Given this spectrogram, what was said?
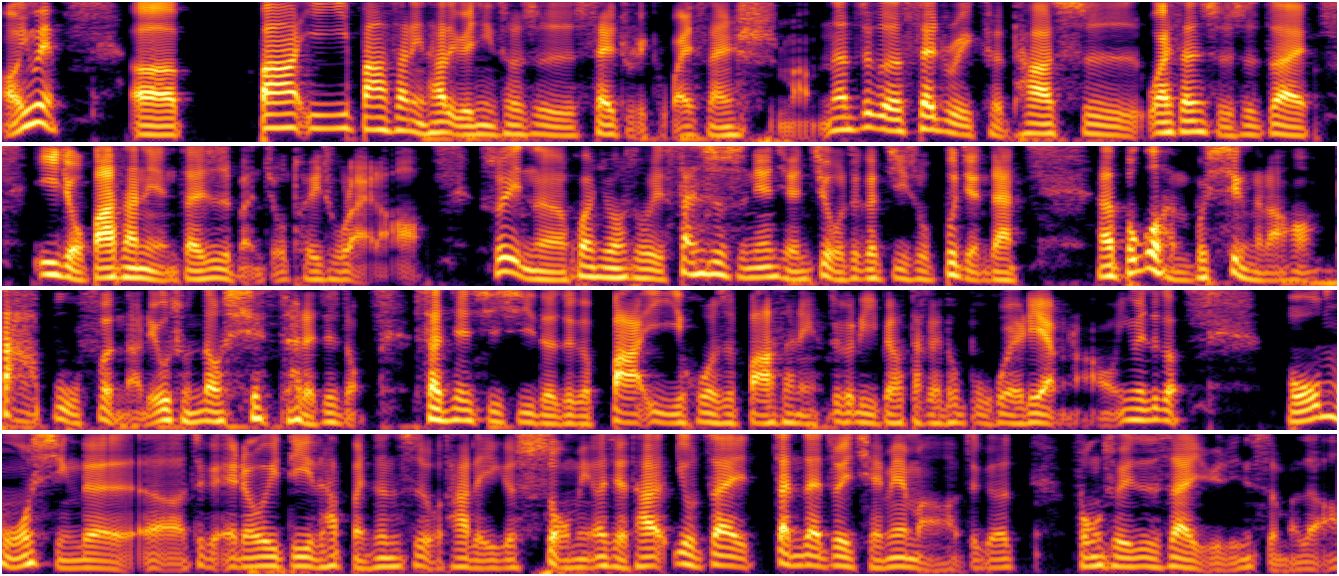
啊，因为呃。八一一八三零，它的原型车是 Cedric Y 三十嘛？那这个 Cedric 它是 Y 三十是在一九八三年在日本就推出来了啊，所以呢，换句话说，三四十年前就有这个技术，不简单啊。不过很不幸的了哈，大部分啊留存到现在的这种三千 CC 的这个八一或是八三零，这个立标大概都不会亮了啊，因为这个。薄膜型的呃，这个 LED 它本身是有它的一个寿命，而且它又在站在最前面嘛，这个风吹日晒雨淋什么的啊，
